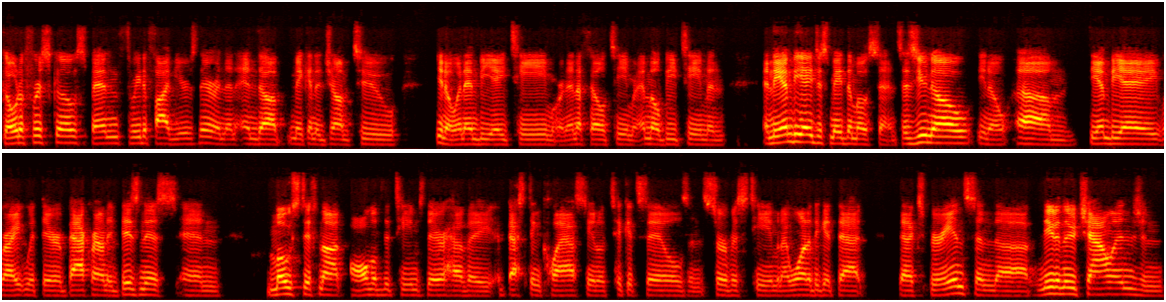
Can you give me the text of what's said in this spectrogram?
go to Frisco, spend three to five years there, and then end up making a jump to, you know, an NBA team or an NFL team or MLB team. And and the NBA just made the most sense. As you know, you know, um, the NBA, right, with their background in business and most, if not all of the teams there have a best in class, you know, ticket sales and service team. And I wanted to get that that experience and uh, need a new challenge. And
